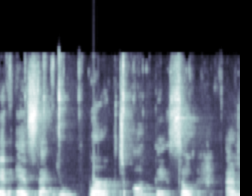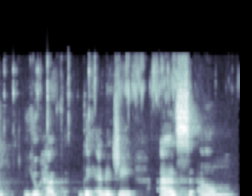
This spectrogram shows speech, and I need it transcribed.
it is that you worked on this. So um, you have the energy as um,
